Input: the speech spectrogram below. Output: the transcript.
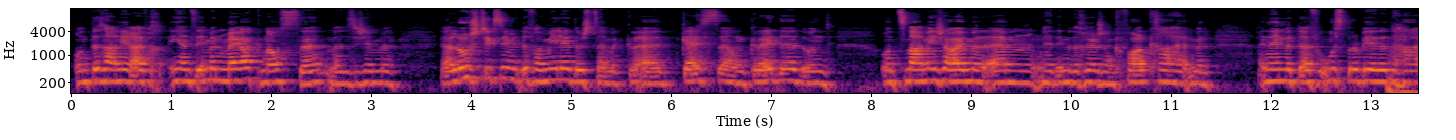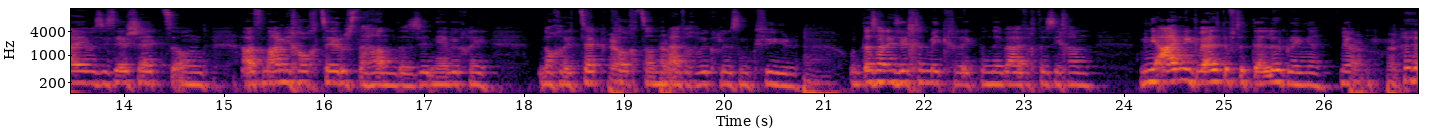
Und das habe ich einfach, ich habe es immer mega genossen, weil es ist immer ja, lustig mit der Familie, du hast zusammen äh, gegessen und geredet und und die Mami ist auch immer, ähm, hat immer den Kühlschrank gefallen, hat mir immer ausprobieren daheim, was ich sehr schätze. Und die Mami kocht sehr aus der Hand. Also sie hat nie wirklich nach Rezept ja. gekocht, sondern ja. einfach wirklich aus dem Gefühl. Mhm. Und das habe ich sicher mitgekriegt. Und eben einfach, dass ich meine eigene Welt auf den Teller bringen ja. ja,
